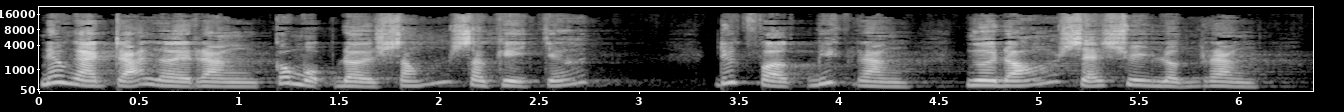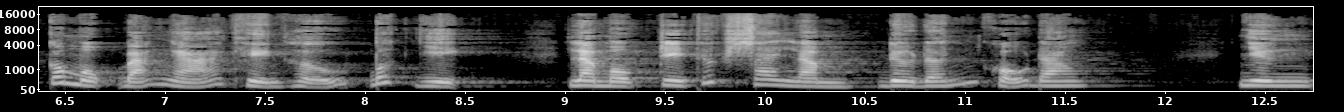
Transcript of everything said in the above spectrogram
Nếu Ngài trả lời rằng có một đời sống sau khi chết, Đức Phật biết rằng người đó sẽ suy luận rằng có một bản ngã hiện hữu bất diệt là một tri thức sai lầm đưa đến khổ đau. Nhưng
